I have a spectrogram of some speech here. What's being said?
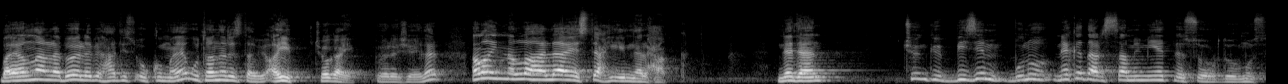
bayanlarla böyle bir hadis okumaya utanırız tabii. Ayıp, çok ayıp böyle şeyler. Ama innallaha la estahyi minel hak. Neden? Çünkü bizim bunu ne kadar samimiyetle sorduğumuz,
